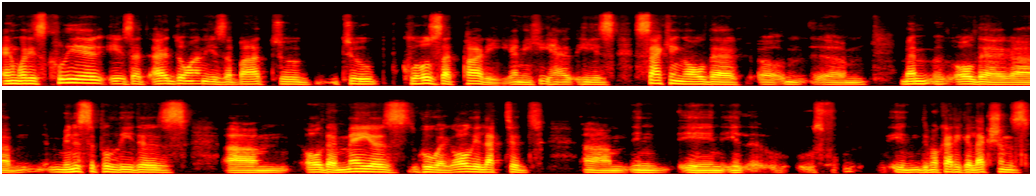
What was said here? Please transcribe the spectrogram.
And what is clear is that Erdogan is about to to close that party. I mean, he has he is sacking all their um, um, mem- all their um, municipal leaders, um, all their mayors who were all elected um, in, in, in in democratic elections.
